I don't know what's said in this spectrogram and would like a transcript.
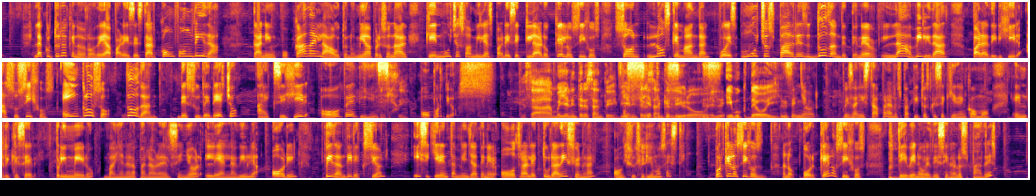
La cultura que nos rodea parece estar confundida, tan enfocada en la autonomía personal que en muchas familias parece claro que los hijos son los que mandan, pues muchos padres dudan de tener la habilidad para dirigir a sus hijos e incluso dudan de su derecho a exigir obediencia. Sí. Oh, por Dios. Está muy bien interesante, bien interesante el sí, libro, el ebook de hoy. Sí, señor. Pues ahí está para los papitos que se quieren como enriquecer. Primero, vayan a la palabra del Señor, lean la Biblia, oren, pidan dirección y si quieren también ya tener otra lectura adicional, hoy sugerimos este. ¿Por qué los hijos, no, por qué los hijos deben obedecer a los padres?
